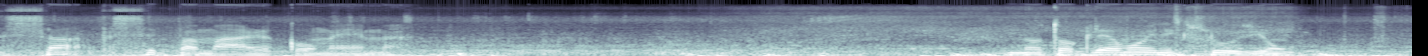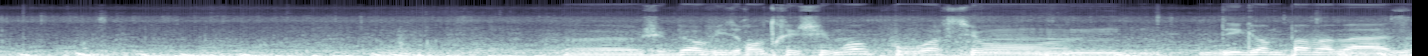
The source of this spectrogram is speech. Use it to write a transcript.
Ça, c'est pas mal quand même. On entend clairement une explosion. Euh, j'ai bien envie de rentrer chez moi pour voir si on dégomme pas ma base.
